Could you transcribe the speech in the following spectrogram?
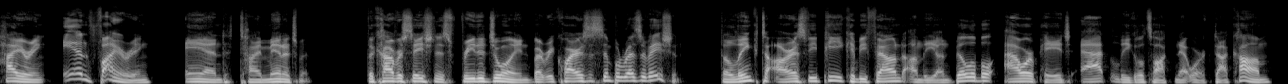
hiring and firing, and time management. The conversation is free to join, but requires a simple reservation. The link to RSVP can be found on the Unbillable Hour page at LegalTalkNetwork.com.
